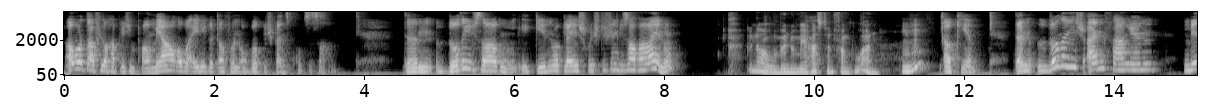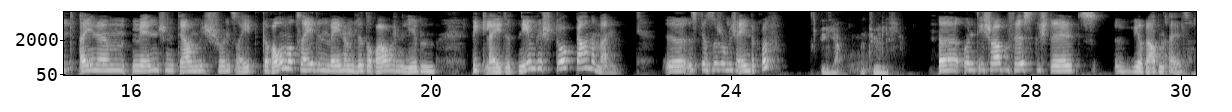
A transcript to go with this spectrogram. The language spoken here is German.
Aber dafür habe ich ein paar mehr, aber einige davon auch wirklich ganz kurze Sachen. Dann würde ich sagen, gehen wir gleich richtig in die Sache rein, ne? Genau, und wenn du mehr hast, dann fang du an. Mhm, okay. Dann würde ich anfangen mit einem Menschen, der mich schon seit geraumer Zeit in meinem literarischen Leben begleitet, nämlich Dirk Bernemann. Äh, ist dir sicherlich ein Begriff? Ja, natürlich. Äh, und ich habe festgestellt, wir werden alt.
